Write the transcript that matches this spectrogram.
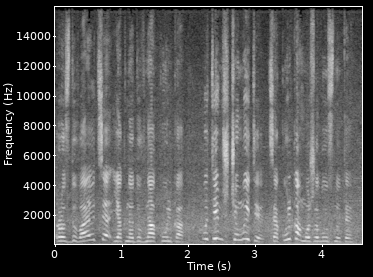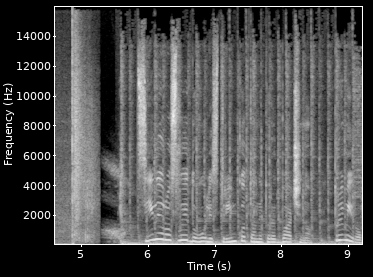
роздуваються як надувна кулька. Утім, щомиті ця кулька може луснути. Ціни росли доволі стрімко та непередбачено. Приміром,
